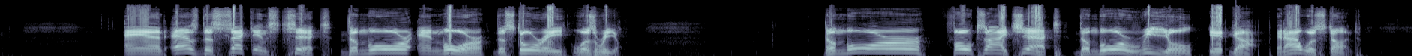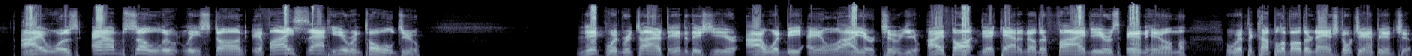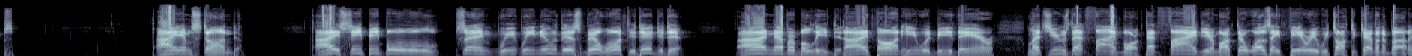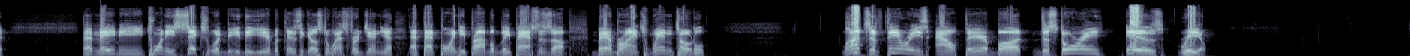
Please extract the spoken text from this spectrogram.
And as the seconds ticked, the more and more the story was real. The more folks I checked, the more real it got. And I was stunned. I was absolutely stunned. If I sat here and told you Nick would retire at the end of this year, I would be a liar to you. I thought Nick had another five years in him with a couple of other national championships. I am stunned. I see people saying we we knew this bill. Well, if you did, you did. I never believed it. I thought he would be there. Let's use that five mark, that five year mark. There was a theory. We talked to Kevin about it. That maybe 26 would be the year because he goes to West Virginia. At that point, he probably passes up Bear Bryant's win total. Lots of theories out there, but the story is real.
